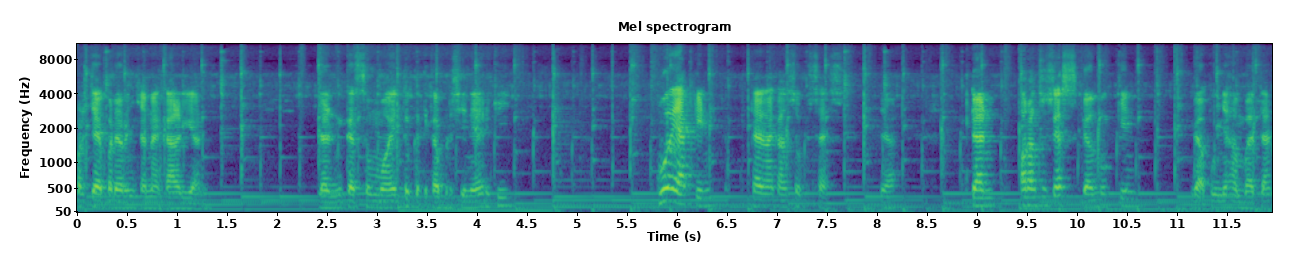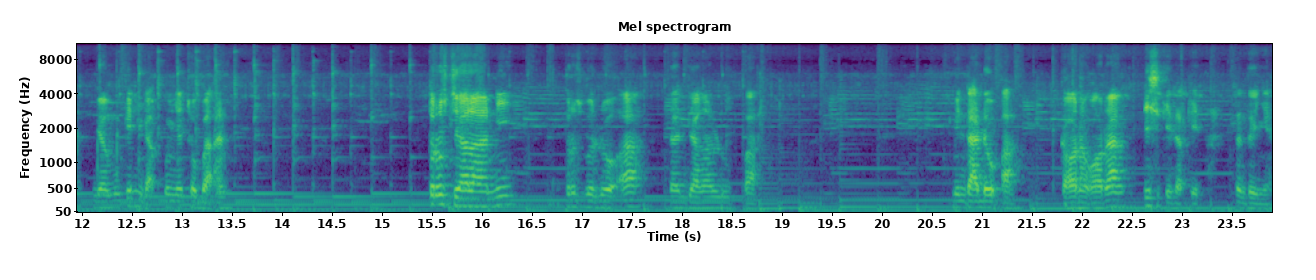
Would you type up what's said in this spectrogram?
percaya pada rencana kalian. Dan ke semua itu ketika bersinergi, gue yakin kalian akan sukses. Ya. Dan orang sukses gak mungkin gak punya hambatan, gak mungkin gak punya cobaan. Terus jalani, terus berdoa, dan jangan lupa minta doa ke orang-orang di sekitar kita tentunya.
